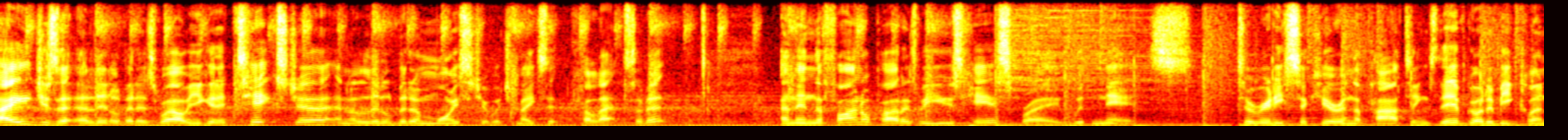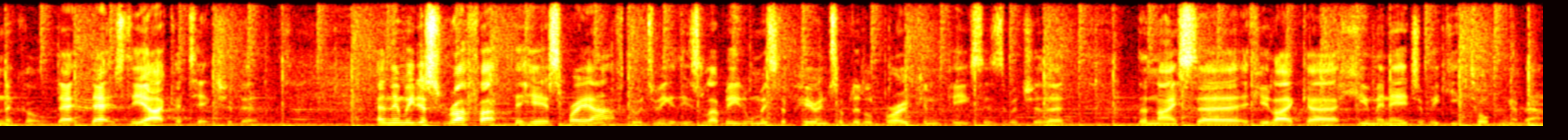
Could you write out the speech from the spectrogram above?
ages it a little bit as well. You get a texture and a little bit of moisture, which makes it collapse a bit. And then the final part is we use hairspray with nets to really secure in the partings. They've got to be clinical. That, that's the architecture bit. And then we just rough up the hairspray afterwards. We get these lovely, almost appearance of little broken pieces, which are the, the nice, uh, if you like, uh, human edge that we keep talking about.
